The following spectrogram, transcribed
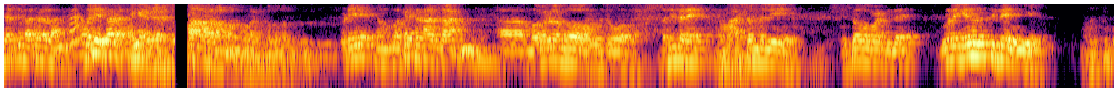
ಜಾಸ್ತಿ ಮಾತಾಡಲ್ಲ. ಬನ್ನಿ ಸರ್ ಹಂಗೆ? ನೋಡಿ ನಮ್ಮ ಬಕೇಶಣ್ಣ ಅಂತ ಮಗಳವರು ಬಂದಿದ್ದಾರೆ. ನಮ್ಮ ಆಶ್ರಮದಲ್ಲಿ ಉತ್ಸವ ಮಾಡ್ತಿದ್ದಾರೆ. ಗುರುಳೆ ಏನು ಅನಿಸ್ತಿದೆ ನಿಮಗೆ? ಅದಕ್ಕೆ ತುಂಬ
